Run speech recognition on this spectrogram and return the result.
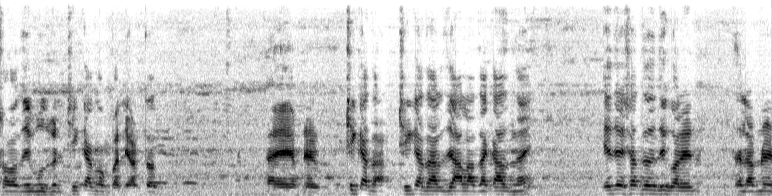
সহজেই বুঝবেন, ঠিকা কোম্পানি, অর্থাৎ আপনার ঠিকাদার ঠিকাদার যে আলাদা কাজ নেয়, এদের সাথে যদি করেন, তাহলে আপনার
